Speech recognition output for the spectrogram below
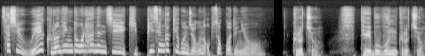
사실 왜 그런 행동을 하는지 깊이 생각해 본 적은 없었거든요. 그렇죠. 대부분 그렇죠.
